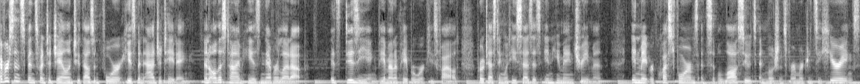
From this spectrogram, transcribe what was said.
Ever since Vince went to jail in 2004, he has been agitating, and all this time he has never let up. It's dizzying the amount of paperwork he's filed, protesting what he says is inhumane treatment, inmate request forms and civil lawsuits and motions for emergency hearings.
